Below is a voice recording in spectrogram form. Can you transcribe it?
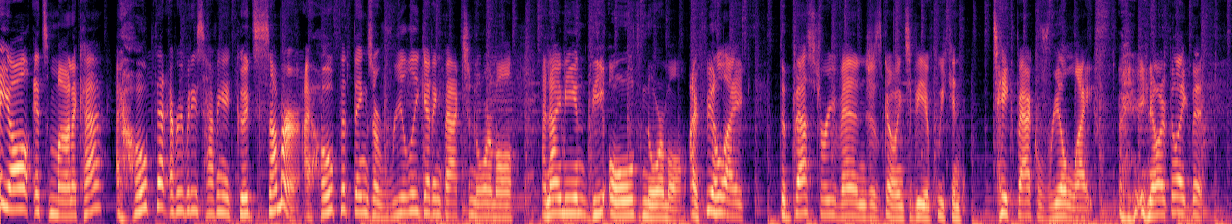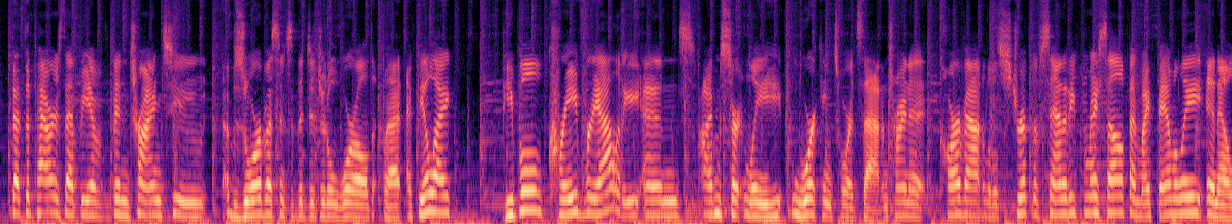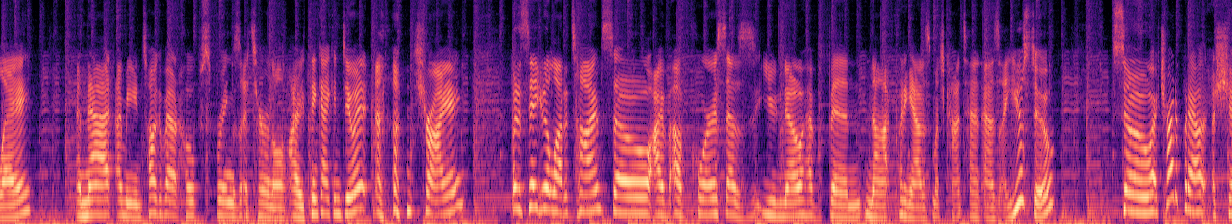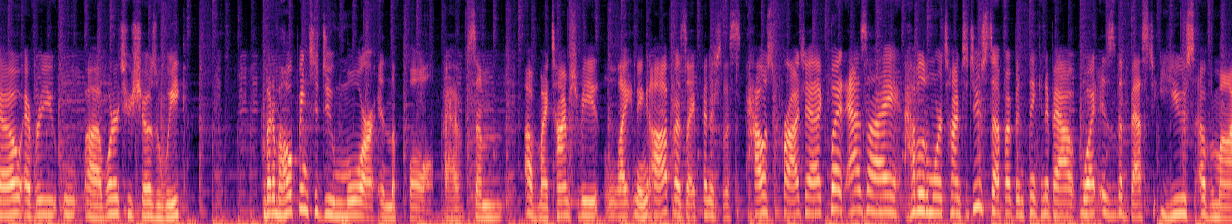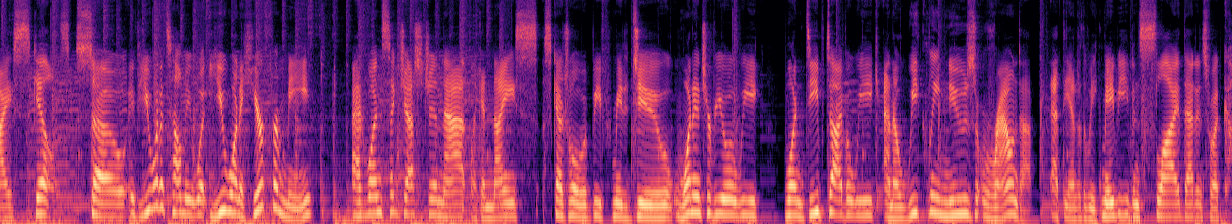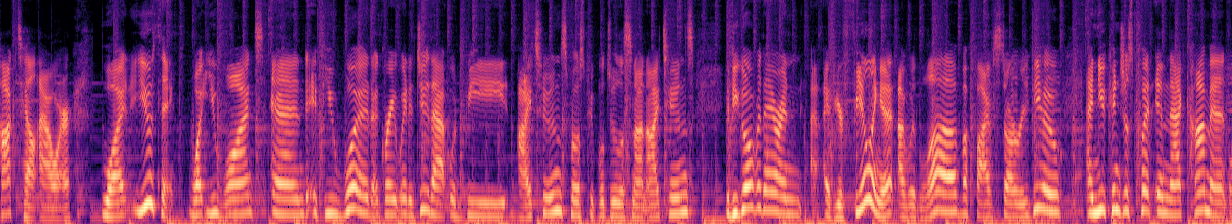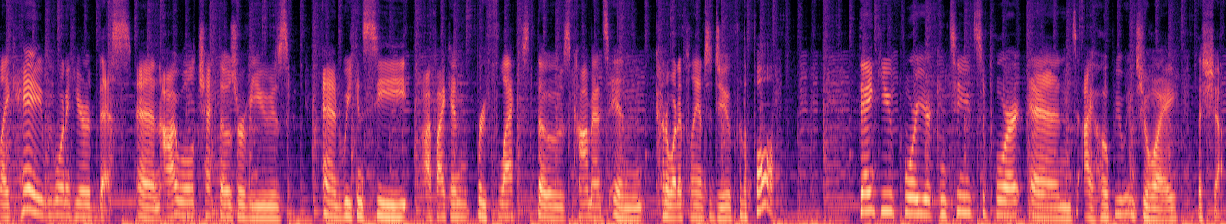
Hey, y'all, it's Monica. I hope that everybody's having a good summer. I hope that things are really getting back to normal. And I mean the old normal. I feel like the best revenge is going to be if we can take back real life. you know, I feel like that that the powers that be have been trying to absorb us into the digital world, but I feel like people crave reality, and I'm certainly working towards that. I'm trying to carve out a little strip of sanity for myself and my family in LA. And that, I mean, talk about hope springs eternal. I think I can do it. I'm trying, but it's taken a lot of time. So I've, of course, as you know, have been not putting out as much content as I used to. So I try to put out a show every uh, one or two shows a week but I'm hoping to do more in the fall. I have some of my time should be lightening up as I finish this house project. But as I have a little more time to do stuff, I've been thinking about what is the best use of my skills. So if you want to tell me what you want to hear from me, I had one suggestion that like a nice schedule would be for me to do one interview a week one deep dive a week, and a weekly news roundup at the end of the week. Maybe even slide that into a cocktail hour. What you think, what you want. And if you would, a great way to do that would be iTunes. Most people do listen on iTunes. If you go over there and uh, if you're feeling it, I would love a five star review. And you can just put in that comment, like, hey, we want to hear this. And I will check those reviews and we can see if I can reflect those comments in kind of what I plan to do for the fall. Thank you for your continued support, and I hope you enjoy the show.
